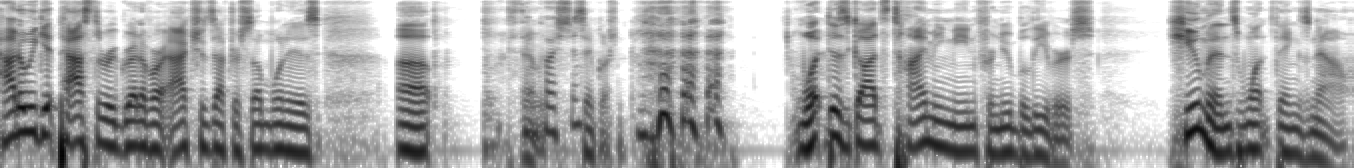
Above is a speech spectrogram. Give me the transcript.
How do we get past the regret of our actions after someone is, uh, Same yeah, question. Same question. What does God's timing mean for new believers? Humans want things now.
